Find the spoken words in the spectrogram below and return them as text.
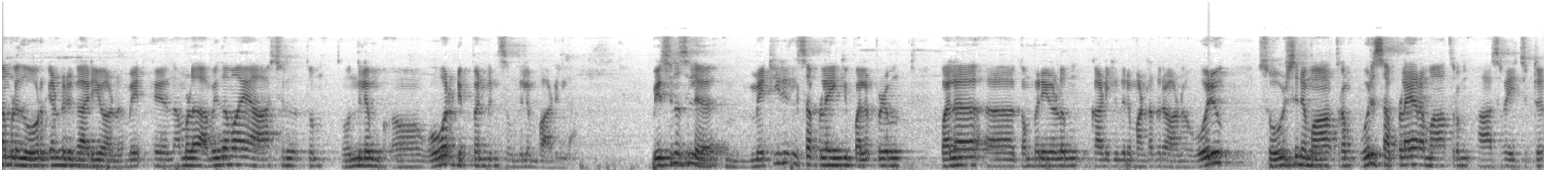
നമ്മൾ ഇത് ഓർക്കേണ്ട ഒരു കാര്യമാണ്. നമ്മൾ അമിതമായ ആശ്രിതത്വം ഒന്നിലും ഓവർ ഡിപ്പെൻഡൻസ് ഒന്നിലും പാടില്ല. ബിസിനസ്സിൽ മെറ്റീരിയൽ സപ്ലൈക്ക് പലപ്പോഴും പല കമ്പനികളും കാണിക്കുന്നൊരു മണ്ടത്തരമാണ്. ഒരു സോഴ്സിനെ മാത്രം ഒരു സപ്ലയറെ മാത്രം ആശ്രയിച്ചിട്ട്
